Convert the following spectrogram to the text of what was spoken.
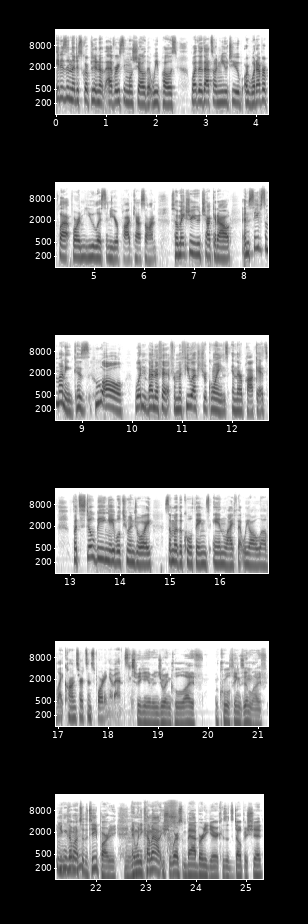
It is in the description of every single show that we post, whether that's on YouTube or whatever platform you listen to your podcast on. So make sure you check it out and save some money because who all wouldn't benefit from a few extra coins in their pockets, but still being able to enjoy some of the cool things in life that we all love, like concerts and sporting events. Speaking of enjoying cool life, or cool things in life, you can come out to the tea party. Mhm. And when you come out, you should wear some Bad Birdie gear because it's dope as shit.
